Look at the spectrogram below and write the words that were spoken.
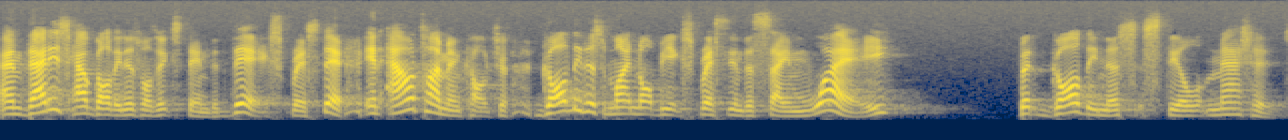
And that is how godliness was extended there, expressed there. In our time and culture, godliness might not be expressed in the same way, but godliness still matters.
